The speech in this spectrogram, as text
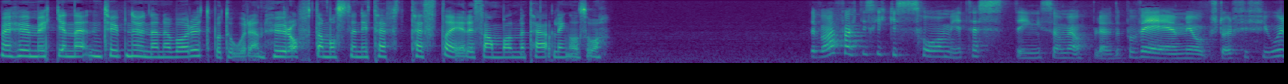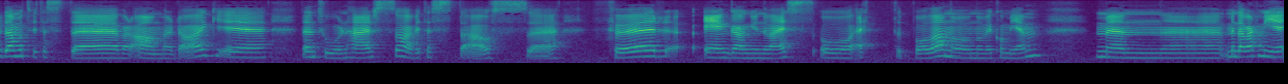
Men hvor mye, typ nu när ni har vært ute på touren, hvor ofte måtte ni teste er i samband med tävling og så? Det var faktisk ikke så mye testing som jeg opplevde på VM i Oberstdorf i fjor. Da måtte vi teste hver annenhver dag. Eh, den turen her så har vi testa oss eh, før, en gang underveis og etter etterpå, da, når, vi kom hjem. Men, eh, men, det har vært mye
